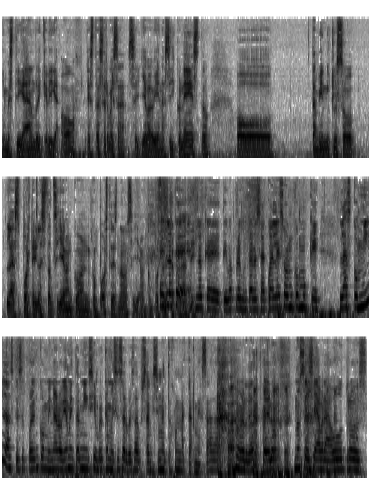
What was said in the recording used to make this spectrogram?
investigando y que diga, oh, esta cerveza se lleva bien así con esto, o también incluso las porter y las stout se llevan con, con postres, ¿no? Se llevan con postres Es de lo, chocolate. que, es lo que te iba a preguntar, o sea, ¿cuáles son como que las comidas que se pueden combinar? Obviamente a mí siempre que me dice cerveza, pues a mí sí me antoja una carne asada, ¿verdad? Pero no sé si habrá otros,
